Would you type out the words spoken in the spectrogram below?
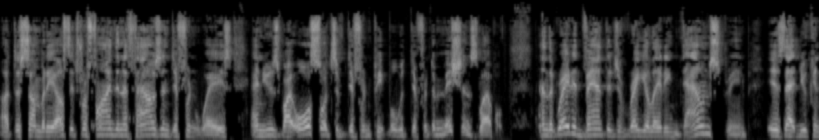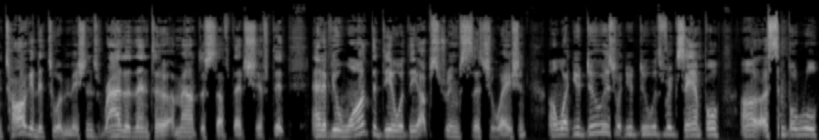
uh, to somebody else. It's refined in a thousand different ways and used by all sorts of different people with different emissions level. And the great advantage of regulating downstream is that you can target it to emissions rather than to amount of stuff that's shifted. And if you want to deal with the upstream situation, uh, what you do is what you do with, for example, uh, a simple rule:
